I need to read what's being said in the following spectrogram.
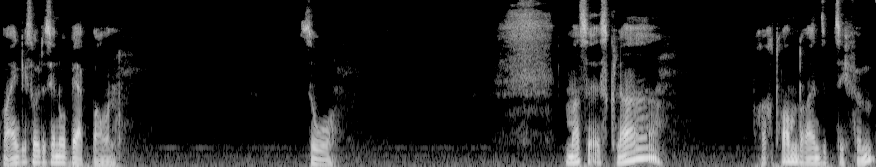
Aber eigentlich sollte es ja nur Berg bauen. So, Masse ist klar. Frachtraum 73,5.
